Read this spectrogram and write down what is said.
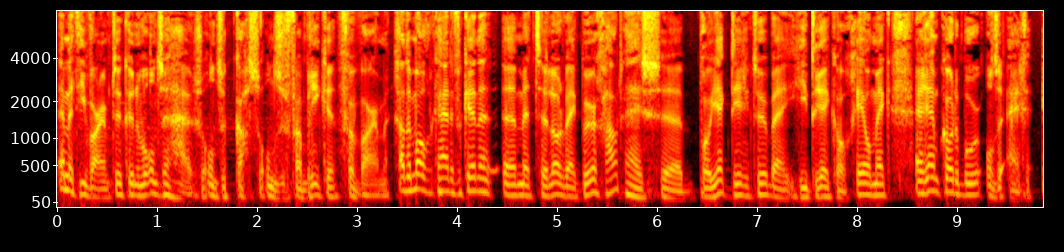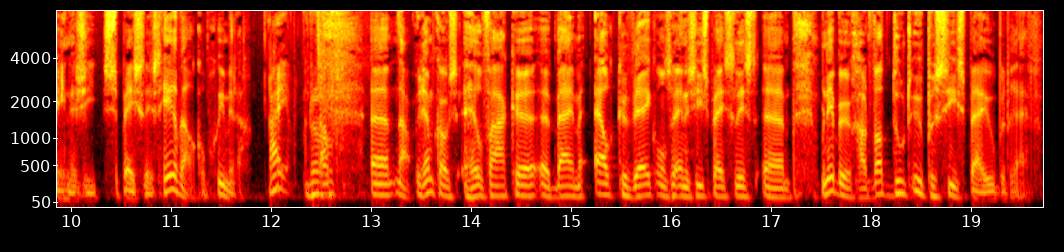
En met die warmte kunnen we onze huizen, onze kassen, onze fabrieken verwarmen. Ga de mogelijkheden verkennen uh, met eh, Lodewijk Burghout. Hij is uh, projectdirecteur bij Hydreco Geomec. En Remco de Boer, onze eigen energiespecialist. Heren, welkom. Goedemiddag. Hi, uh, nou, Remco is heel vaak uh, bij me, elke week onze energiespecialist. Uh, meneer Burghout, wat doet u precies bij uw bedrijf?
